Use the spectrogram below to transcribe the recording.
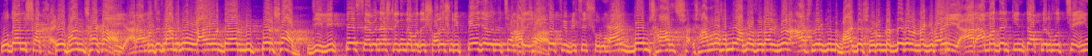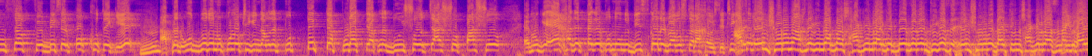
প্রধান শাখায়। প্রধান শাখা। আর আমাদের- ইসলামপুর লায়ন টাওয়ার লিপ্পের সাদ জি লিফটে সেভেন আসলে কিন্তু আমাদের সরাসরি পেয়ে যাবেন হচ্ছে আমাদের আচ্ছা। ইনসাফ ফেব্রিক্স এর শোরুম একদম সার- সা- সামনাসামনি আপনারা চলে আসবেন। আসলে কিন্তু ভাইদের শোরুমটা দেখবেন নাকি ভাই? জি, আর আমাদের কিন্তু আপনার হচ্ছে ইনসাফ ফেব্রিক্স এর পক্ষ থেকে আপনার উদ্বোধন উপলক্ষে কিন্তু আমাদের প্রত্যেকটা প্রোডাক্টে আপনার দুইশো চারশো পাঁচশো এবং এক হাজার টাকার পর্যন্ত কিন্তু ডিসকাউন্টের ব্যবস্থা রাখা হয়েছে ঠিক আছে? এই শোরুমে আসলে কিন্তু আপনার শাকিল ভাইকে পেয়ে যাবেন ঠিক আছে? এই শোরুমের দায়িত্ব কিন্তু শাকিল ভাই আছে নাকি ভাই।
